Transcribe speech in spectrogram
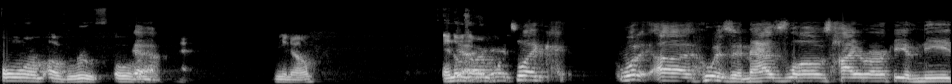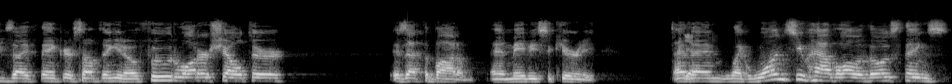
form of roof over yeah. your head. You know, and those yeah, are it's like what uh, who is it maslow's hierarchy of needs i think or something you know food water shelter is at the bottom and maybe security and yeah. then, like, once you have all of those things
